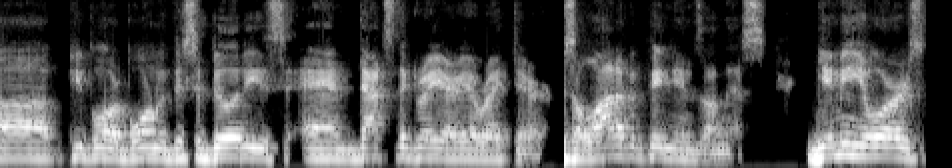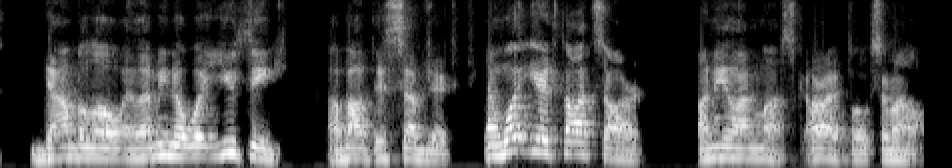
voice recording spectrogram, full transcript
uh, people are born with disabilities, and that's the gray area right there. There's a lot of opinions on this. Give me yours down below and let me know what you think about this subject and what your thoughts are on Elon Musk. All right, folks, I'm out.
